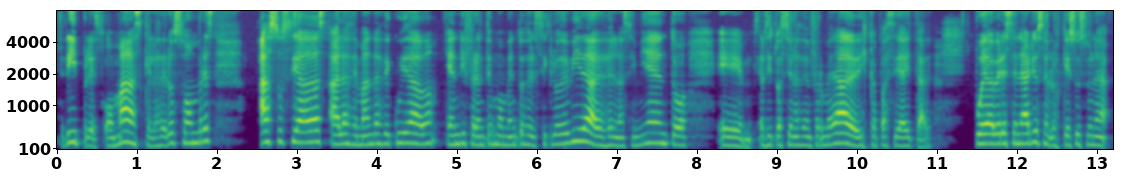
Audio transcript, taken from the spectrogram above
triples o más que las de los hombres asociadas a las demandas de cuidado en diferentes momentos del ciclo de vida, desde el nacimiento, eh, situaciones de enfermedad, de discapacidad y tal. Puede haber escenarios en los que eso es una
